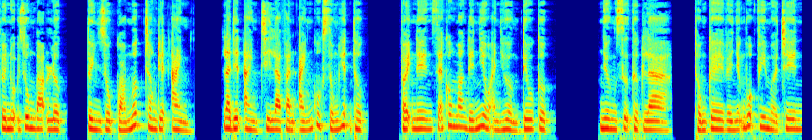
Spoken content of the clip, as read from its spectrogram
về nội dung bạo lực, tình dục quá mức trong điện ảnh là điện ảnh chỉ là phản ánh cuộc sống hiện thực, vậy nên sẽ không mang đến nhiều ảnh hưởng tiêu cực. Nhưng sự thực là, thống kê về những bộ phim ở trên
